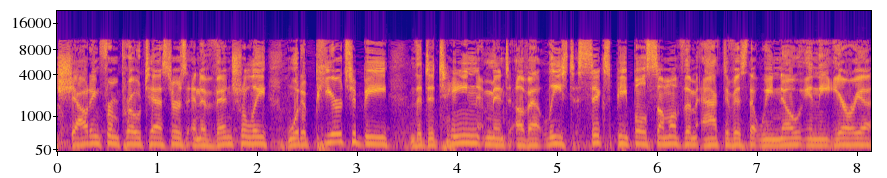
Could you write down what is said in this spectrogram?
shouting from protesters and eventually would appear to be the detainment of at least six people, some of them activists that we know in the area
